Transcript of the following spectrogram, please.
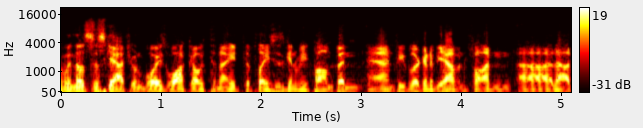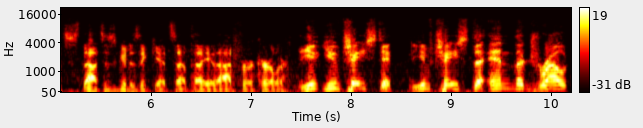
when those Saskatchewan boys walk out tonight, the place is going to be pumping and people are going to be having fun. Uh, that's that's as good as it gets. I'll tell you that for a curler. You, you've chased it. You've chased the end the drought.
